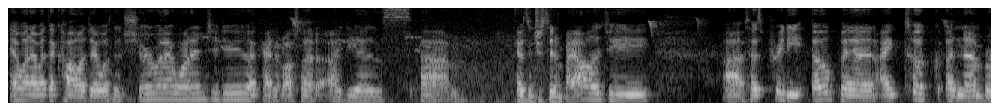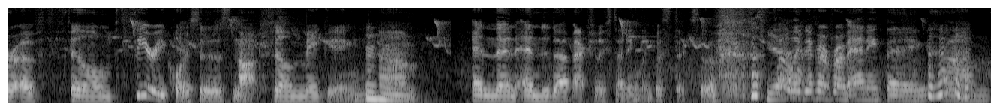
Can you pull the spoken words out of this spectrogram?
And when I went to college, I wasn't sure what I wanted to do. I kind of also had ideas. Um, I was interested in biology. Uh, so I was pretty open. I took a number of film theory courses, not filmmaking, um, and then ended up actually studying linguistics. So it's Yeah. totally different from anything. Um,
